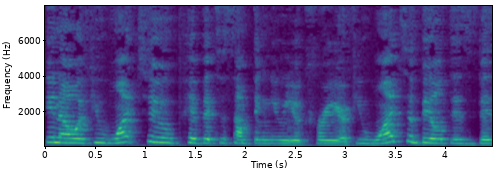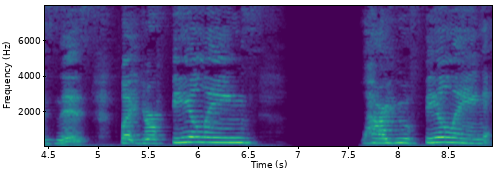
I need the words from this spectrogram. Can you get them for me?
you know, if you want to pivot to something new in your career, if you want to build this business, but your feelings, how are you feeling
